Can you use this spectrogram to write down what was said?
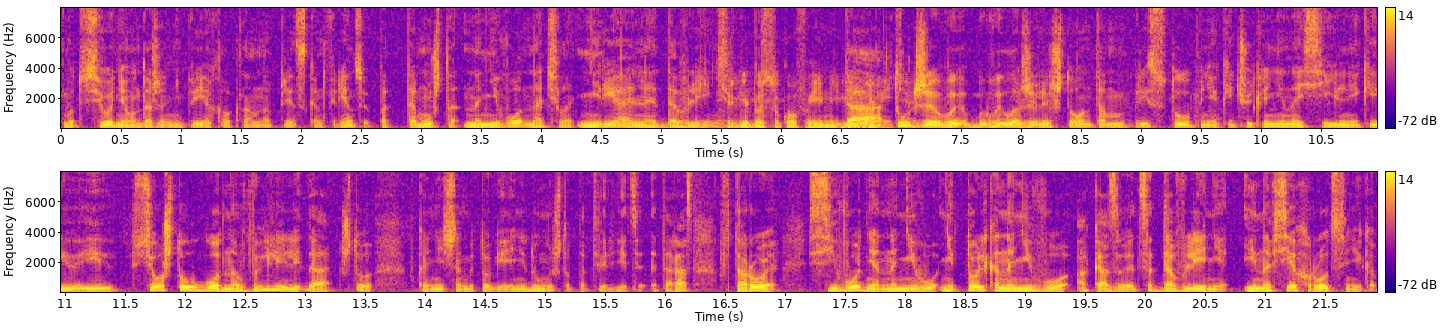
вот сегодня он даже не приехал к нам на пресс-конференцию, потому что на него начало нереальное давление. Сергей Барсуков, вы имеете Да, тут же вы, выложили, что он там преступник, и чуть ли не насильник, и, и все что угодно вылили, да, что в конечном итоге, я не думаю, что подтвердится. Это раз. Второе, сегодня на него, не только на него оказывается давление, и на всех родственников.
